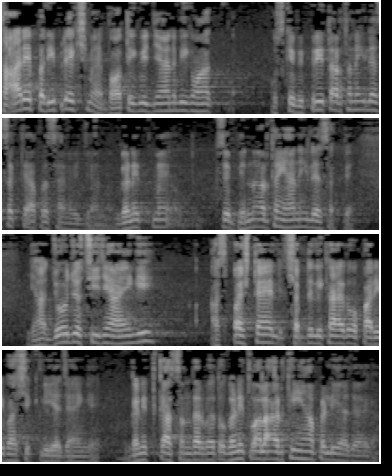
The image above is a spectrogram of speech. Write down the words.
सारे परिप्रेक्ष्य में भौतिक विज्ञान भी वहाँ उसके विपरीत अर्थ नहीं ले सकते आप रसायन विज्ञान में। गणित में से भिन्न अर्थ यहाँ नहीं ले सकते। यहाँ जो जो चीज़ें आएँगी, अस्पष्ट है, शब्द लिखा है तो वो पारिभाषिक लिए जाएँगे। गणित का संदर्भ है तो गणित वाला अर्थ ही यहाँ पर लिया जाएगा।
